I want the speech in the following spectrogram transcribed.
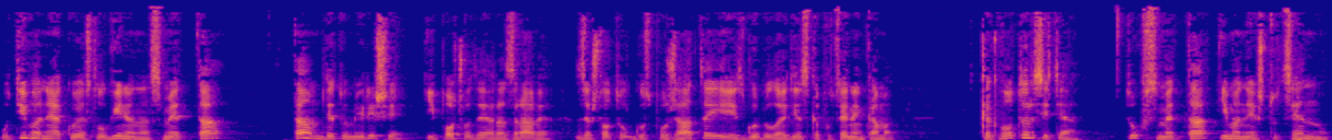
Отива някоя слугиня на сметта, там, дето мирише и почва да я разравя, защото госпожата е изгубила един скъпоценен камък. Какво търси тя? Тук в сметта има нещо ценно.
